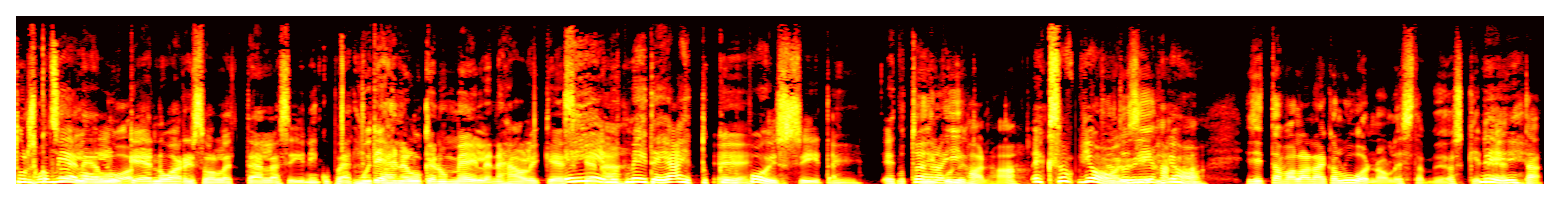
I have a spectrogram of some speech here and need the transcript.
tulisiko Mut on mieleen lukea nuorisolle tällaisia niin pätkiä? Mutta eihän ne lukenut meille, nehän oli keskenään. Ei, ei mutta meitä ei ajettu kyllä Ei. pois siitä. Niin. Et Mutta toihan niinku on nyt- ihanaa. Eikö se, joo, Se on tosi yli- ihanaa. joo. Ja sitten tavallaan aika luonnollista myöskin, Niin. että,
